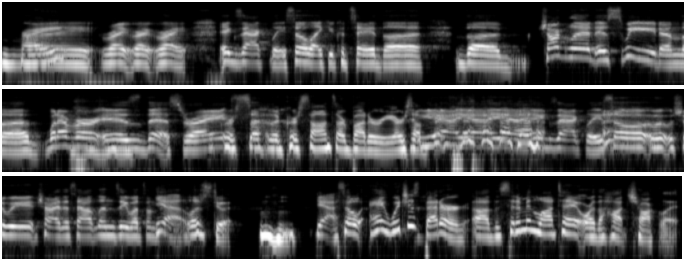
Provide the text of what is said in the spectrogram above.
Right? Right, right, right, Exactly. So like you could say the, the chocolate is sweet and the whatever is this, right? The, croissant, so, the, croissants are buttery or something. Yeah, yeah, yeah, exactly. So should we try this out, Lindsay? What's on? Yeah, let's do it. Mm-hmm. Yeah. So, hey, which is better, uh, the cinnamon latte or the hot chocolate?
